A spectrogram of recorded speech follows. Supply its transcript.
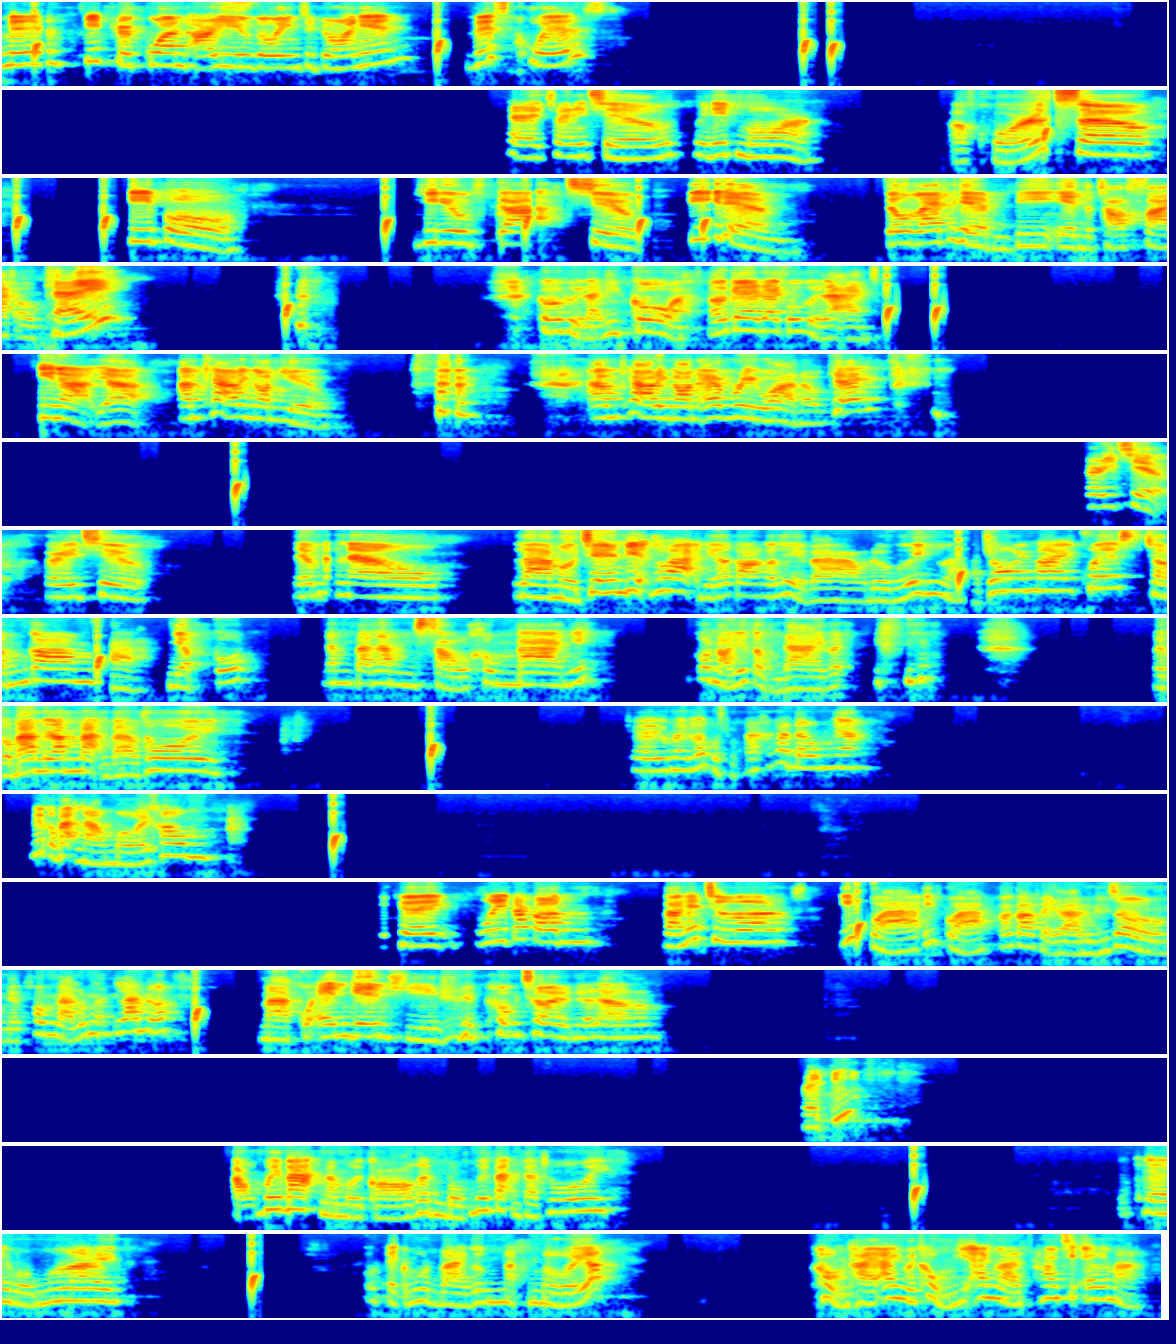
Miss Teacher Quan, are you going to join in this quiz? Okay, 22. We need more, of course. So, people, you've got to beat him. Don't let him be in the top five, okay? cô gửi lại đi cô à? Ok, đây cô gửi lại. Tina, yeah, I'm counting on you. I'm counting on everyone, okay? Thirty-two, thirty-two. Nếu bạn nào làm ở trên điện thoại thì các con có thể vào đường link là joinmyquiz.com và nhập code 535603 nhé. Cô nói như tổng đài vậy. Mới có 35 bạn vào thôi. Ok, hôm nay lớp của chúng ta khá là đông nha. Biết có bạn nào mới không? Ok, Ui các con vào hết chưa? Ít quá, ít quá. Các con phải vào đúng giờ, nếu không là lúc nữa lát nữa. Mà có end game thì không chơi được nữa đâu. Ready? 60 bạn mà mới có gần 40 bạn vào thôi. Ok, 40. Tôi thấy có một vài gương mặt mới á. Khổng Thái Anh với Khổng Mỹ Anh là hai chị em à?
